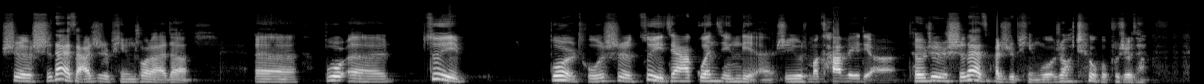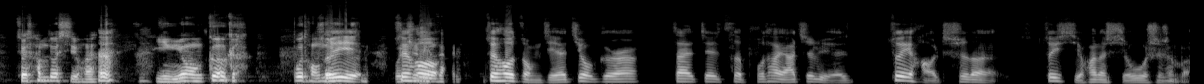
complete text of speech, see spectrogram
是《时代》杂志评出来的，呃，波呃最波尔图是最佳观景点，是一个什么咖啡点儿。”他说：“这是《时代》杂志评过。”我说：“这我不知道。”所以他们都喜欢 引用各个不同的。所以最后最后总结，舅哥在这次葡萄牙之旅最好吃的、最喜欢的食物是什么？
